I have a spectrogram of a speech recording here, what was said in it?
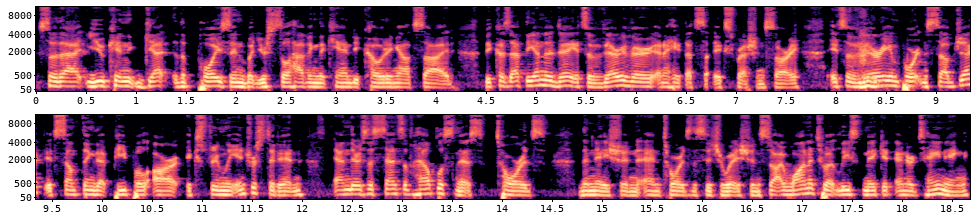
so that you can get the poison, but you're still having the candy coating outside. Because at the end of the day, it's a very, very, and I hate that expression, sorry. It's a very mm-hmm. important subject. It's something that people are extremely interested in. And there's a sense of helplessness towards the nation and towards the situation. So I wanted to at least make it entertaining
